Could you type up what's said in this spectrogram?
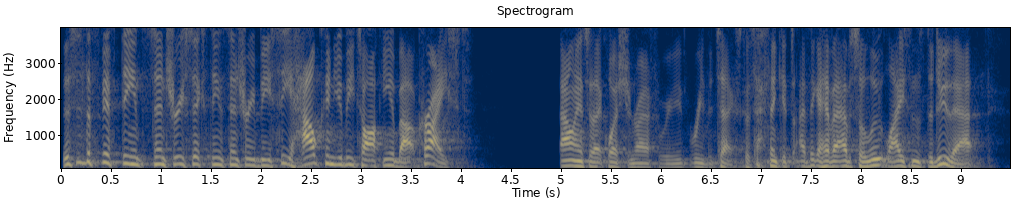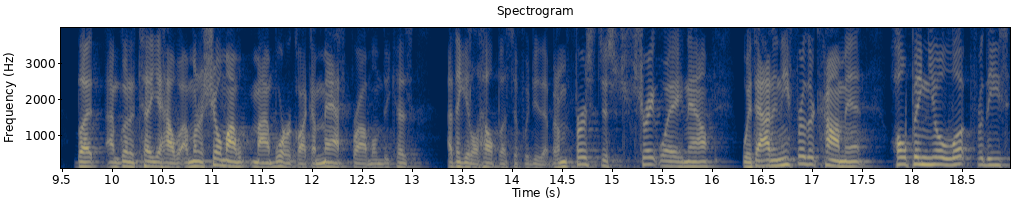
This is the 15th century, 16th century BC. How can you be talking about Christ? I'll answer that question right after we read the text because I think it's I think I have absolute license to do that. But I'm going to tell you how I'm going to show my, my work like a math problem because I think it'll help us if we do that. But I'm first just straightway now without any further comment, hoping you'll look for these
